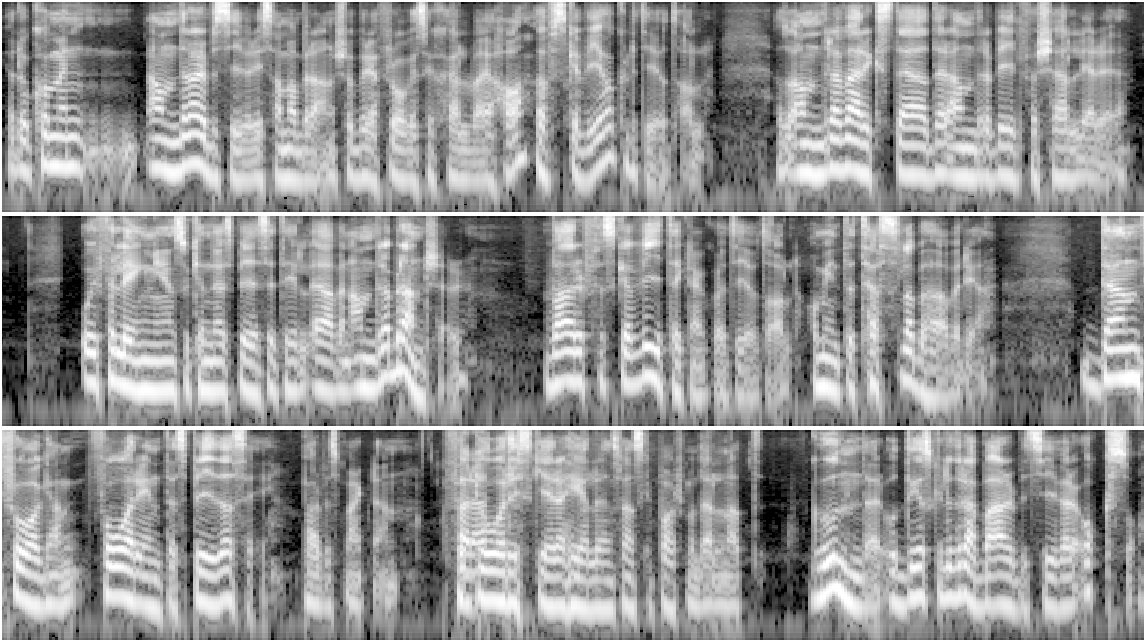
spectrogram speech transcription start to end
ja då kommer andra arbetsgivare i samma bransch att börja fråga sig själva, jaha, varför ska vi ha kollektivavtal? Alltså andra verkstäder, andra bilförsäljare. Och i förlängningen så kan det sprida sig till även andra branscher. Varför ska vi teckna kollektivavtal om inte Tesla behöver det? Den frågan får inte sprida sig på arbetsmarknaden. För, för då riskerar hela den svenska partsmodellen att gå under och det skulle drabba arbetsgivare också.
